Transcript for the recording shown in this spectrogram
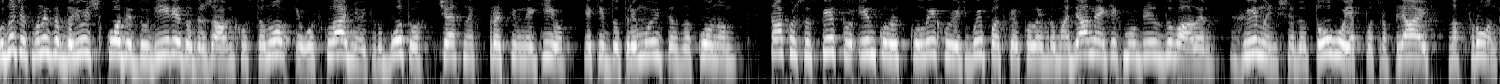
Водночас вони завдають шкоди довірі до державних установ і ускладнюють роботу чесних працівників, які дотримуються закону. Також суспільство інколи сколихують випадки, коли громадяни, яких мобілізували, гинуть ще до того, як потрапляють на фронт.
